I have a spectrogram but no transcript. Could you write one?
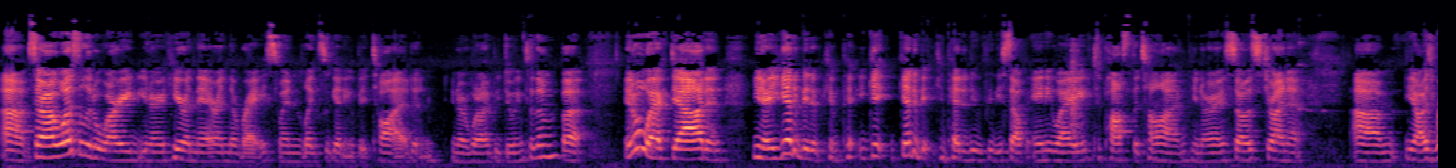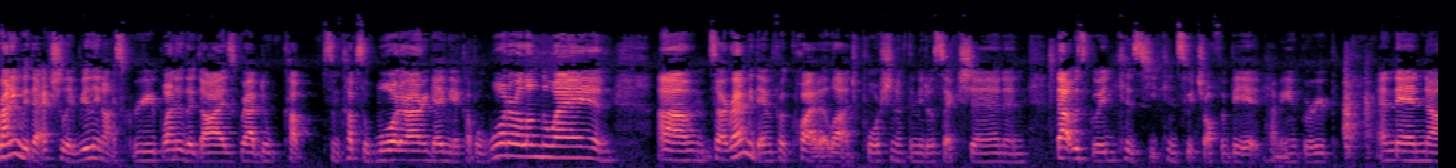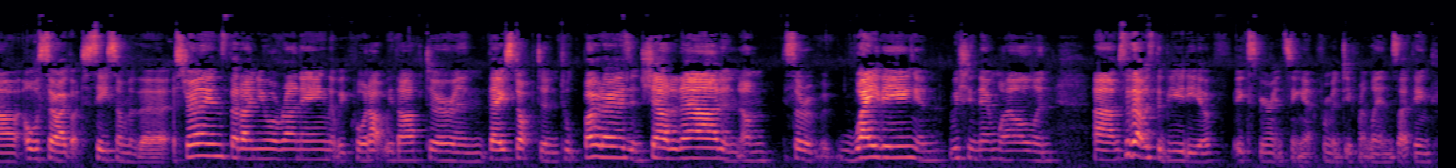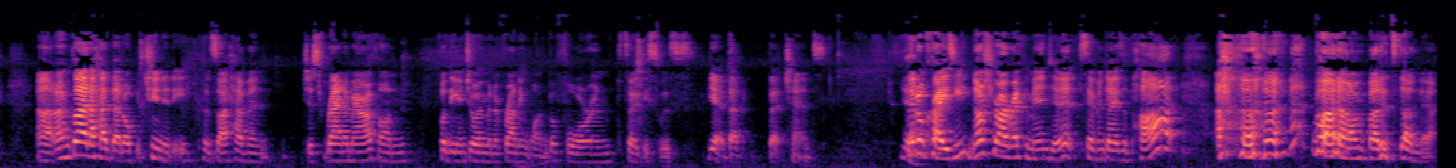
Um, so I was a little worried, you know, here and there in the race when legs were getting a bit tired and you know what I'd be doing to them, but it all worked out and you know you get a bit of comp- you get get a bit competitive with yourself anyway to pass the time you know. So i was trying to um, you know i was running with actually a really nice group. One of the guys grabbed a cup some cups of water and gave me a cup of water along the way and um, so I ran with them for quite a large portion of the middle section, and that was good because you can switch off a bit having a group. And then uh, also, I got to see some of the Australians that I knew were running that we caught up with after, and they stopped and took photos and shouted out, and I'm um, sort of waving and wishing them well. And um, so that was the beauty of experiencing it from a different lens, I think. Uh, I'm glad I had that opportunity because I haven't just ran a marathon for the enjoyment of running one before, and so this was yeah that that chance. Yeah. Little crazy. Not sure I recommend it. Seven days apart, but um, but it's done now.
